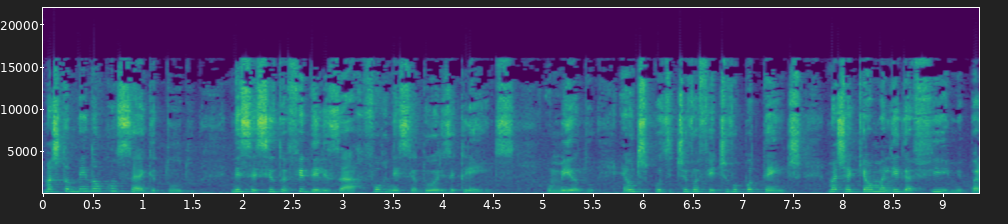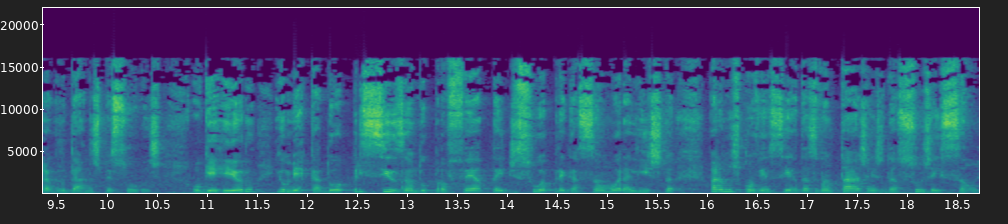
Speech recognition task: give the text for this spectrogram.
mas também não consegue tudo. Necessita fidelizar fornecedores e clientes. O medo é um dispositivo afetivo potente, mas requer uma liga firme para grudar nas pessoas. O guerreiro e o mercador precisam do profeta e de sua pregação moralista para nos convencer das vantagens da sujeição.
